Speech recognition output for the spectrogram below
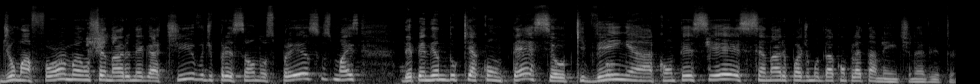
de uma forma um cenário negativo, de pressão nos preços, mas dependendo do que acontece ou que venha a acontecer, esse cenário pode mudar completamente, né, Vitor?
